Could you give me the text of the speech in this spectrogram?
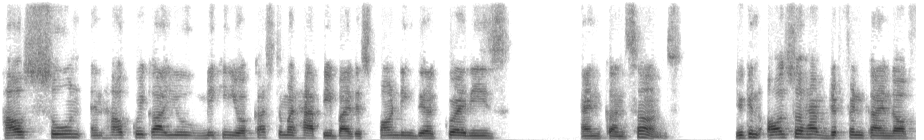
how soon and how quick are you making your customer happy by responding their queries and concerns. You can also have different kind of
